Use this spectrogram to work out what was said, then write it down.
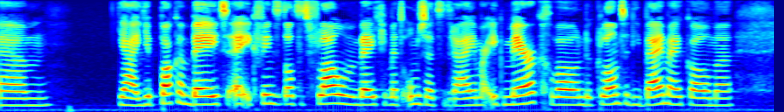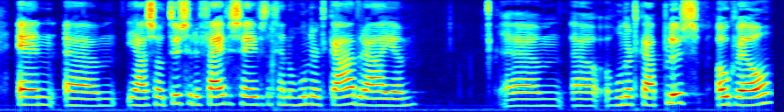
um, ja, je pak een beet. Eh, ik vind het altijd flauw om een beetje met omzet te draaien. Maar ik merk gewoon de klanten die bij mij komen. En um, ja, zo tussen de 75 en de 100k draaien. Uh, 100k plus ook wel.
